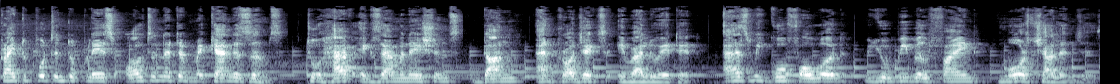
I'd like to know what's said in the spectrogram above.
tried to put into place alternative mechanisms to have examinations done and projects evaluated. As we go forward, you, we will find more challenges.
